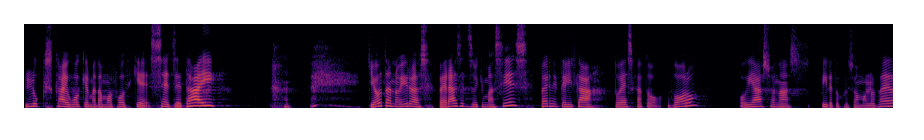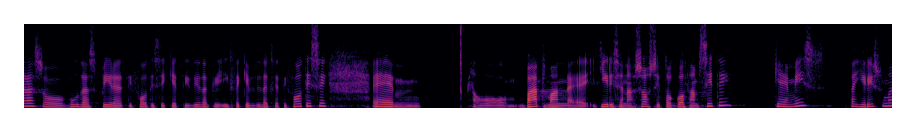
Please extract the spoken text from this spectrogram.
Luke Skywalker μεταμορφώθηκε σε Jedi, και όταν ο ήρωας περάσει τις δοκιμασίες, παίρνει τελικά το έσχατο δώρο. Ο Ιάσονας πήρε το χρυσό μολοδέρας, ο Βούδας πήρε τη φώτιση και τη δίδα... ήρθε και δίδαξε τη φώτιση. Ε, ο Μπάτμαν γύρισε να σώσει το Gotham City και εμείς θα γυρίσουμε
